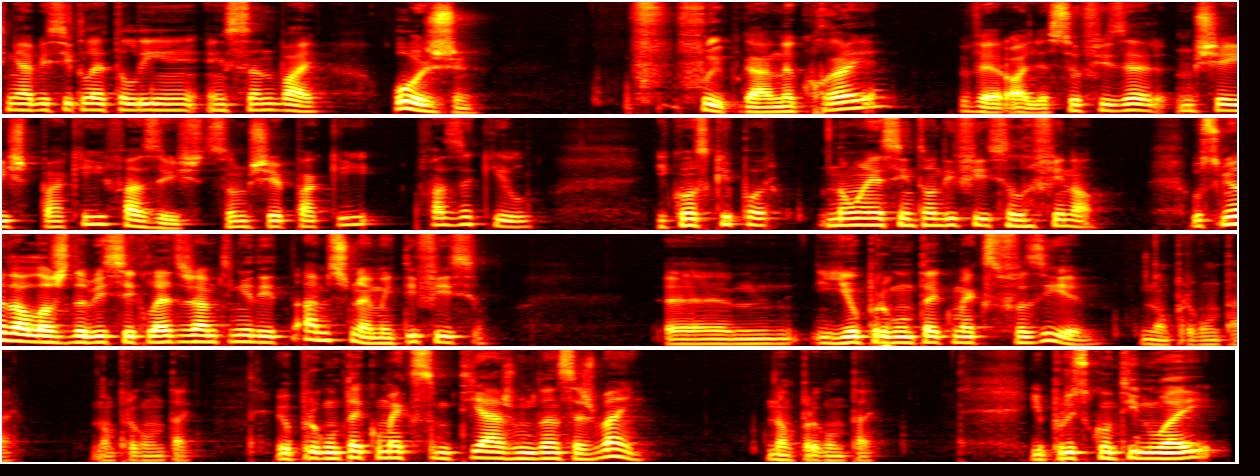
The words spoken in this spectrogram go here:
tinha a bicicleta ali em, em stand-by. Hoje fui pegar na correia, ver, olha, se eu fizer mexer isto para aqui, faz isto. Se eu mexer para aqui, faz aquilo. E consegui pôr. Não é assim tão difícil, afinal. O senhor da loja da bicicleta já me tinha dito, ah, mas isso não é muito difícil. Um, e eu perguntei como é que se fazia. Não perguntei. Não perguntei. Eu perguntei como é que se metia as mudanças bem. Não perguntei. E por isso continuei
